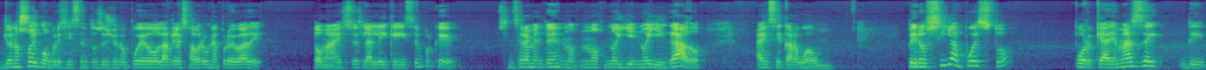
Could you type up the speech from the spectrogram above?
Yo no soy congresista, entonces yo no puedo darles ahora una prueba de, toma, esa es la ley que hice, porque sinceramente no, no, no he llegado a ese cargo aún pero sí apuesto porque además de...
